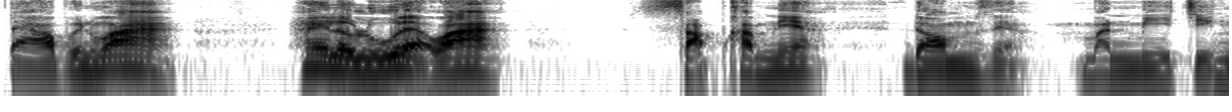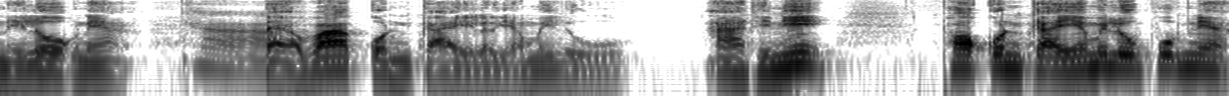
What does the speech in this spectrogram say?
แต่เอาเป็นว่าให้เรารู้แหละว่าศัพท์คำเนี้ย DOMS เนี่ยมันมีจริงในโลกเนี้ยค่ะแต่ว่ากลไกเรายังไม่รู้ อ่าทีนี้พอกลไกยังไม่รู้ปุ๊บเนี่ย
